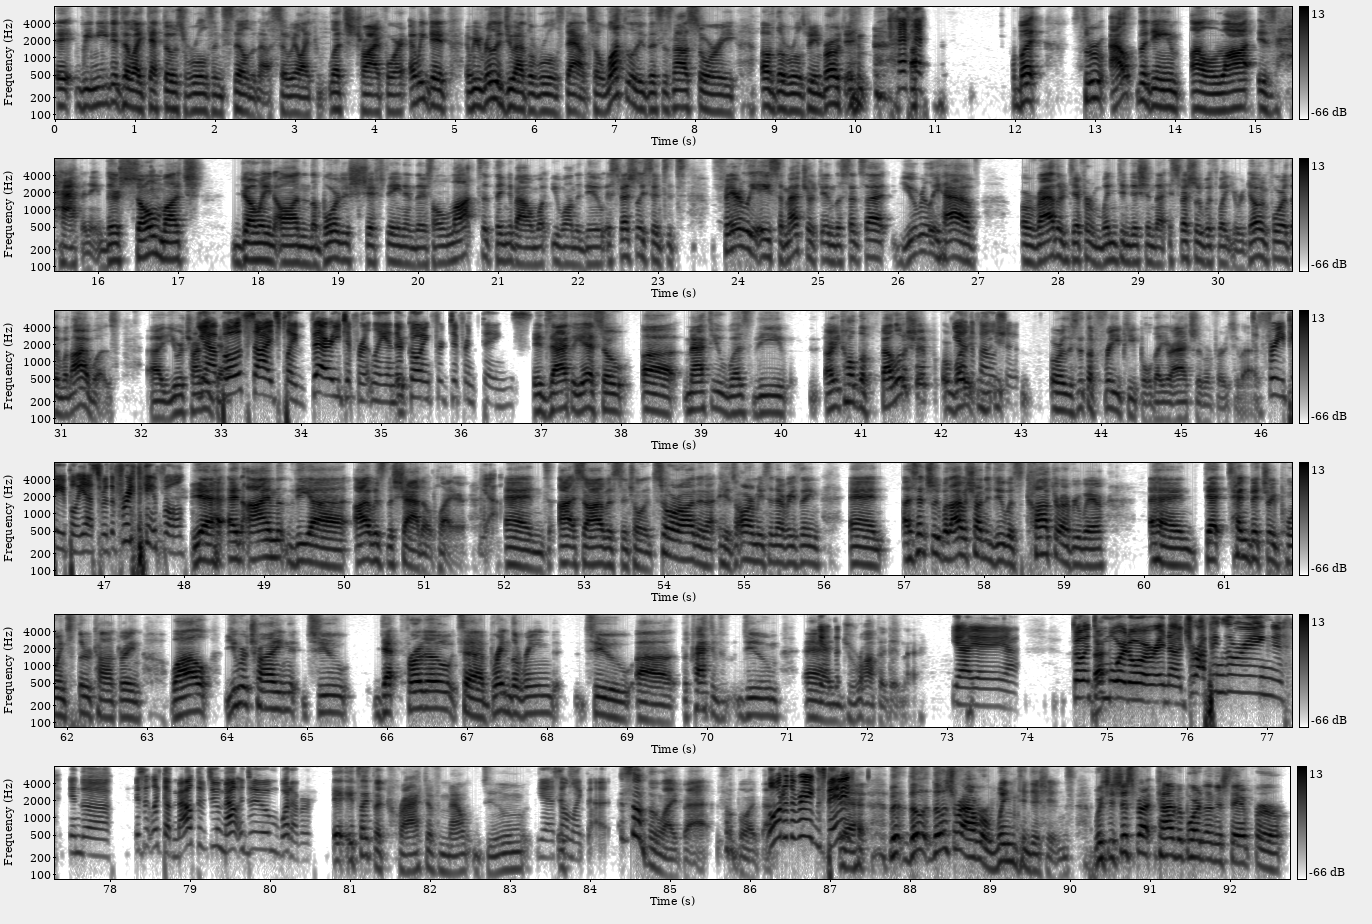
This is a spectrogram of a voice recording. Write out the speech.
it, we needed to like get those rules instilled in us. So we are like, let's try for it, and we did, and we really do have the rules down. So luckily, this is not a story of the rules being broken, but throughout the game, a lot is happening. There's so much going on and the board is shifting and there's a lot to think about and what you want to do especially since it's fairly asymmetric in the sense that you really have a rather different win condition that especially with what you were going for than what i was uh, you were trying yeah, to get both sides play very differently and they're It- going for different things. exactly yeah so uh matthew was the are you called the fellowship or Yeah, what the fellowship. or is it the free people that you're actually referred to The as free people. Yes, we're the free people. Yeah, and I'm the uh I was the shadow player. Yeah. And I so I was controlling Sauron and uh, his armies and everything. And essentially what I was trying to do was conquer everywhere and get 10 victory points through conquering while you were trying to get Frodo to bring the ring to uh the crack of doom and Yeah, the- drop it in there. Yeah, yeah, yeah, yeah. Going That- Mordor and uh, dropping the ring in the. Is it like the mouth of doom, mountain doom, whatever? It- it's like the crack of Mount Doom Yeah, something It's- like that. Something like that. Something like that. Lord of the Rings, baby. Yeah, but th- those were our win conditions, which is just kind of important to understand for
